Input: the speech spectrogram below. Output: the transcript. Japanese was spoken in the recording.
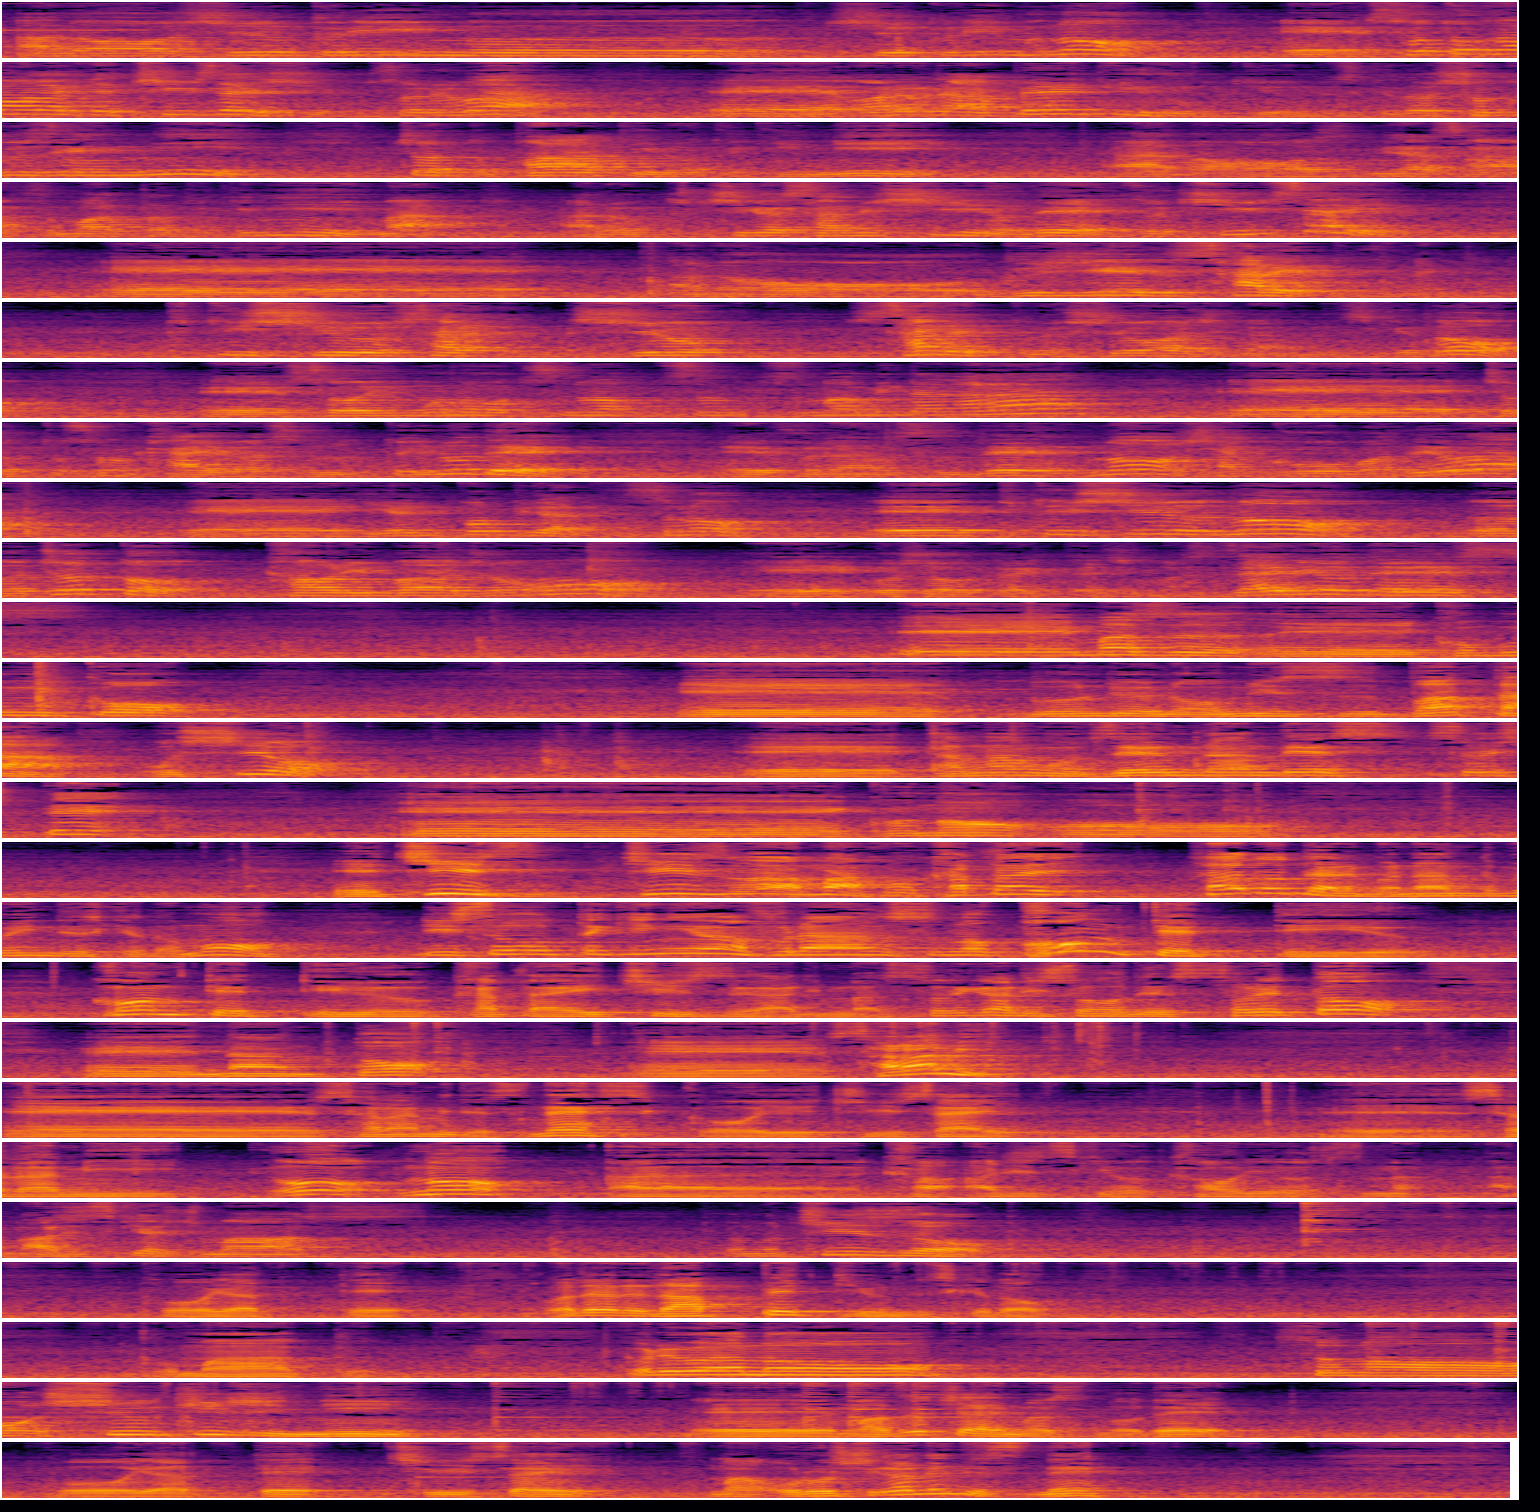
あのシュークリームシュークリームの、えー、外側だけ小さいシューそれは、えー、我々アペレティフっていうんですけど食前にちょっとパーティーの時にあの皆さん集まった時に、まあ、あの口が寂しいのでそ小さい、えー、あのグジエルサレットねプティシュサレ塩サレットの塩味なんですけど、えー、そういうものをつまつまみながらえー、ちょっとその会話するというので、えー、フランスでの社交場では、えー、非常にポピュラーです。その、えー、ピティシューのちょっと香りバージョンを、えー、ご紹介いたします。材料です、えー、まず、えー、小麦粉、えー、分量のお水バターお塩、えー、卵全卵です。そして、えー、このおえチーズ。チーズはまあこう硬いハードであれば何でもいいんですけども理想的にはフランスのコンテっていうコンテっていう硬いチーズがあります。それが理想です。それと、えー、なんと、えー、サラミ、えー、サラミですね。こういう小さい、えー、サラミをのあか味付けを香りを味付けをします。このチーズをこうやって我々ラッペって言うんですけどこうマークこれはあのそのシュー生地に、えー、混ぜちゃいますのでこうやって小さい、まあ、おろし金ですね。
